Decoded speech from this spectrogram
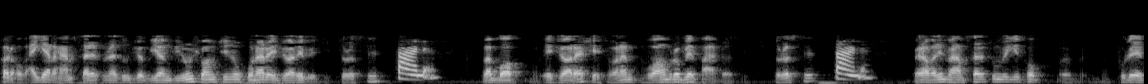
خب خب اگر همسرتون از اونجا بیان بیرون شما می‌تونید اون خونه رو اجاره بدید درسته؟ بله. و با اجارهش احتمالاً وام رو بپردازید درسته؟ بله. بنابراین به همسرتون بگید خب پول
